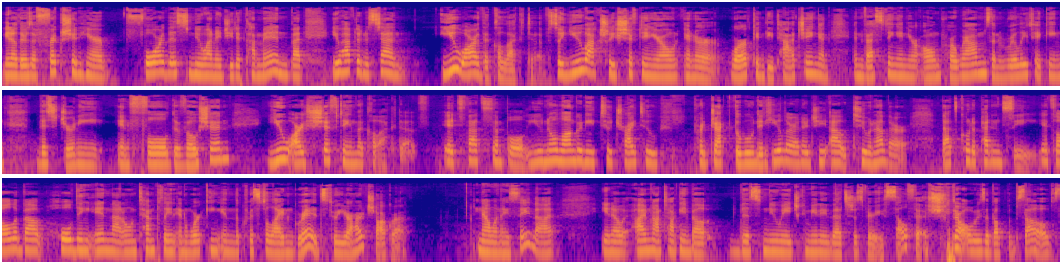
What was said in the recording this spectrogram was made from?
you know, there's a friction here for this new energy to come in, but you have to understand you are the collective. So you actually shifting your own inner work and detaching and investing in your own programs and really taking this journey in full devotion, you are shifting the collective. It's that simple. You no longer need to try to project the wounded healer energy out to another. That's codependency. It's all about holding in that own template and working in the crystalline grids through your heart chakra. Now, when I say that, you know, I'm not talking about this new age community that's just very selfish. They're always about themselves.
